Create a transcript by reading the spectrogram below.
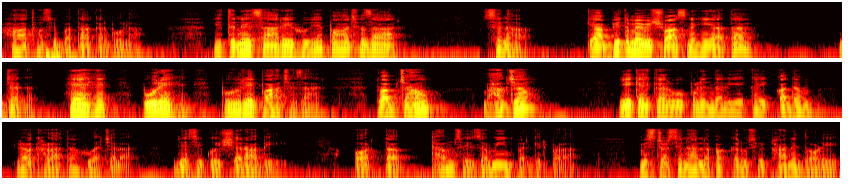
हाथों से बताकर बोला, इतने सारे हुए पाँच हज़ार? सिन्हा, क्या अब भी तुम्हें विश्वास नहीं आता? जगत, है, हैं, पूरे हैं। पूरे पाँच हज़ार। तो अब जाऊँ? भाग जाऊँ? ये कहकर वो पुलिंदा लिए कई कदम लड़खड़ाता हुआ चला, जैसे कोई शराबी, और तब धम से ज़मीन पर गिर पड़ा। मिस्टर सिन्हा लपक कर उसे उठाने दौड़े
